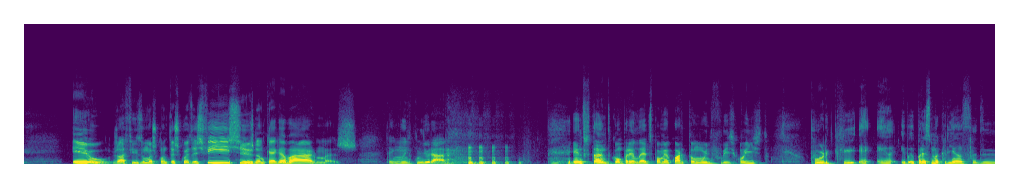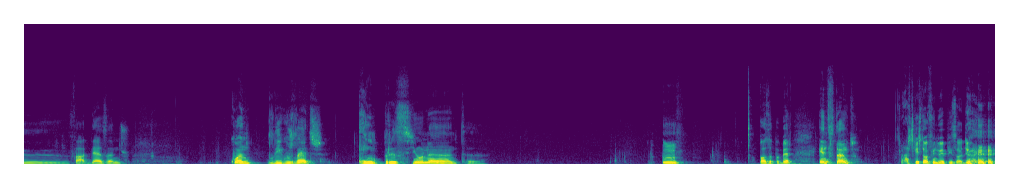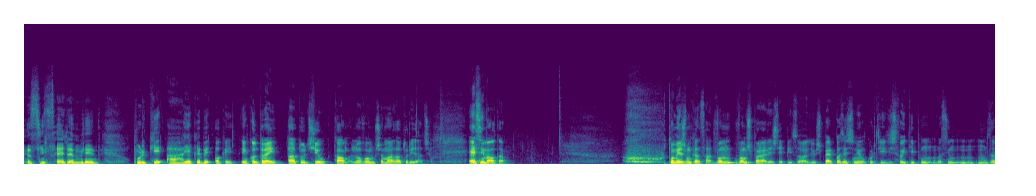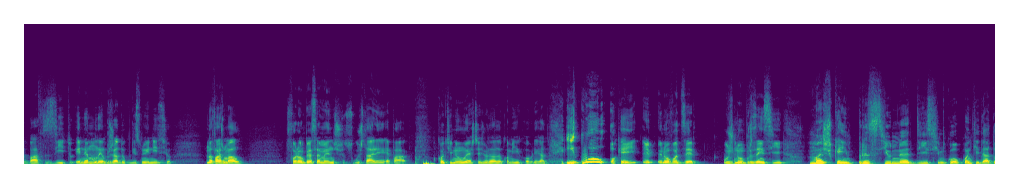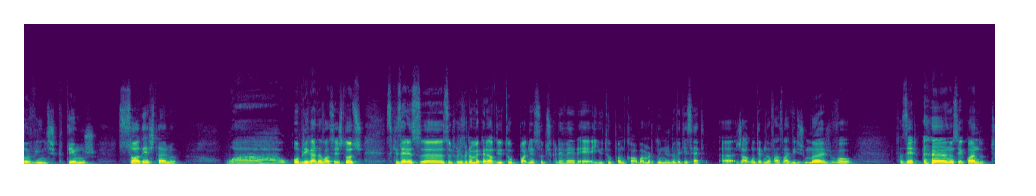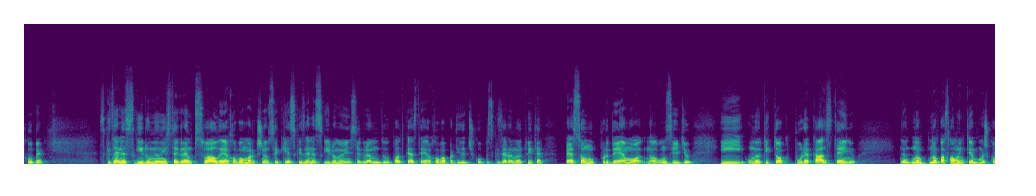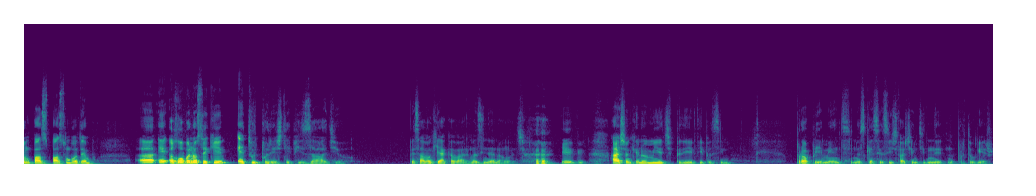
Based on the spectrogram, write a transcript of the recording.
eu já fiz umas quantas coisas fixes, não me quer gabar, mas tenho muito que melhorar. Entretanto, comprei LEDs para o meu quarto, estou muito feliz com isto porque é, é, eu pareço uma criança de vá, 10 anos quando ligo os LEDs. É impressionante. Hum. Pausa para ver. Entretanto, acho que este é o fim do episódio. Sinceramente. Porque, ai, acabei. Ok, encontrei, está tudo chill. Calma, não vamos chamar as autoridades. É assim, malta. Estou mesmo cansado. Vamos, vamos parar este episódio. Espero que vocês tenham curtido. Isto foi tipo um, assim, um, desabafezito. Eu nem me lembro já do que disse no início. Não faz mal. Foram pensamentos. Se gostarem, é pá, continuem esta jornada comigo. Obrigado. E, uou, ok, eu, eu não vou dizer os números em si, mas fiquei impressionadíssimo com a quantidade de ouvintes que temos só deste ano. Uau! Obrigado a vocês todos. Se quiserem uh, subscrever no meu canal de YouTube, podem subscrever. É youtube.com.martelinos97. Uh, eh, já há algum tempo não faço lá vídeos, mas vou fazer. não sei quando, desculpem. Se quiserem seguir o meu Instagram pessoal, é arroba marcos não sei quê. Se quiserem seguir o meu Instagram do podcast, é arroba partida desculpa. Se quiserem o meu Twitter, peçam-me por DM ou em algum sítio. E o meu TikTok, por acaso tenho. Não, não, não passo lá muito tempo, mas quando passo, passo um bom tempo Uh, é arroba não sei quê. É tudo por este episódio. Pensavam que ia acabar, mas ainda não antes. Acham que eu não me ia despedir, tipo assim, propriamente. Não esqueça se isto faz sentido no português.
